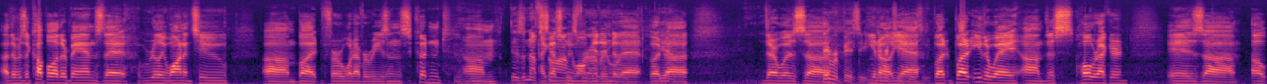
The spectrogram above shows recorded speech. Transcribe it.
uh, there was a couple other bands that really wanted to, um, but for whatever reasons couldn't. Um, There's enough I guess we won't for get into that, but Yeah. uh, there was uh, They were busy. You know, yeah, busy. but but either way, um, this whole record is uh, a,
